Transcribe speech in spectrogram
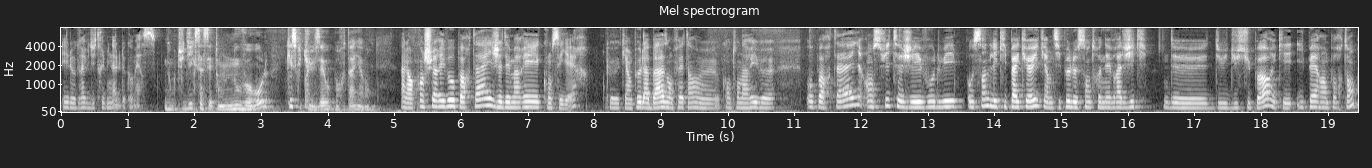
et le greffe du tribunal de commerce. Donc, tu dis que ça, c'est ton nouveau rôle. Qu'est-ce que tu faisais au portail avant? Alors, quand je suis arrivée au portail, j'ai démarré conseillère, qui est un peu la base, en fait, hein, euh, quand on arrive euh, au portail. Ensuite, j'ai évolué au sein de l'équipe accueil, qui est un petit peu le centre névralgique du, support et qui est hyper important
